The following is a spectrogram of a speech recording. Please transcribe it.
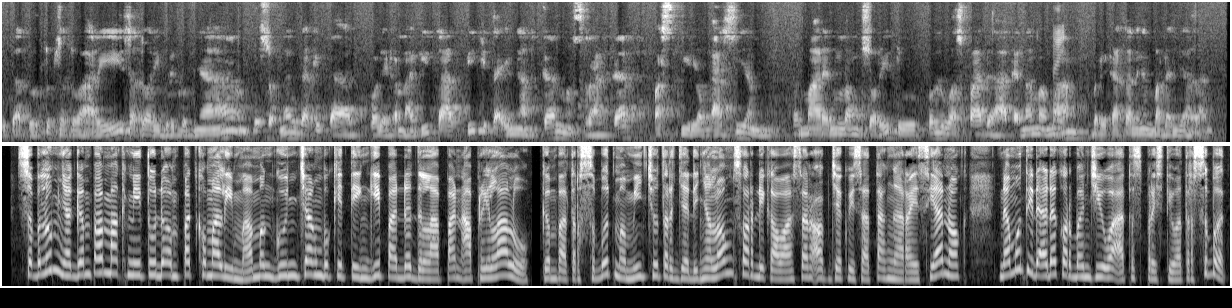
Kita tutup satu hari satu hari berikutnya besoknya sudah kita bolehkan lagi. Tapi kita ingatkan masyarakat pas di lokasi yang kemarin longsor itu perlu waspada karena memang berdekatan dengan badan jalan. Sebelumnya, gempa magnitudo 4,5 mengguncang Bukit Tinggi pada 8 April lalu. Gempa tersebut memicu terjadinya longsor di kawasan objek wisata Ngarai Sianok, namun tidak ada korban jiwa atas peristiwa tersebut.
